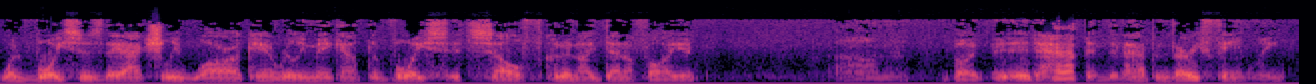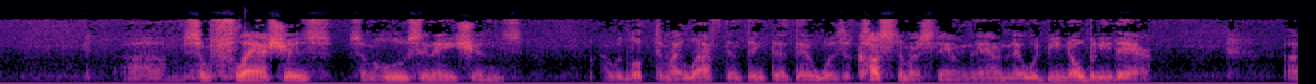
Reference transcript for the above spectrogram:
what voices they actually were. I can't really make out the voice itself. Couldn't identify it but it, it, happened. It happened very faintly. Um, some flashes, some hallucinations. I would look to my left and think that there was a customer standing there, and there would be nobody there. Uh,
